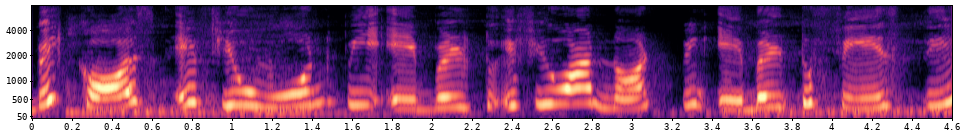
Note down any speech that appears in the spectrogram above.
because if you won't be able to if you are not been able to face the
